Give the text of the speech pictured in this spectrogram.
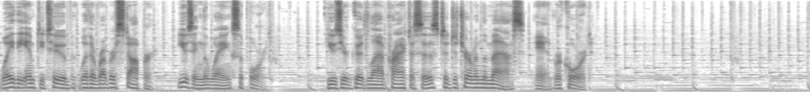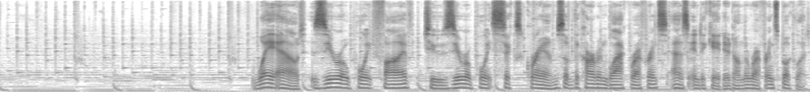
Weigh the empty tube with a rubber stopper using the weighing support. Use your good lab practices to determine the mass and record. Weigh out 0.5 to 0.6 grams of the carbon black reference as indicated on the reference booklet.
